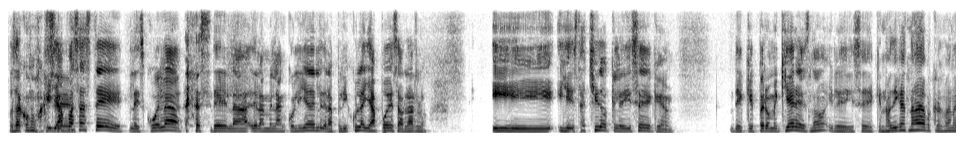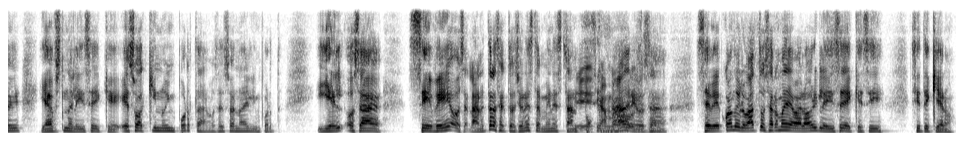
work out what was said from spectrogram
O sea, como que ya pasaste la escuela de la, de la melancolía de, la película, ya puedes hablarlo. Y, y está chido que le dice que, de que, pero me quieres, ¿no? Y le dice que no digas nada porque nos van a oír. Y Epstein le dice que eso aquí no importa, o sea, eso a nadie le importa. Y él, o sea, se ve, o sea, la neta las actuaciones también están Sí. poca Sí, no, madre, o sea, se ve cuando el vato se arma de valor y le dice de que sí, sí te quiero.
